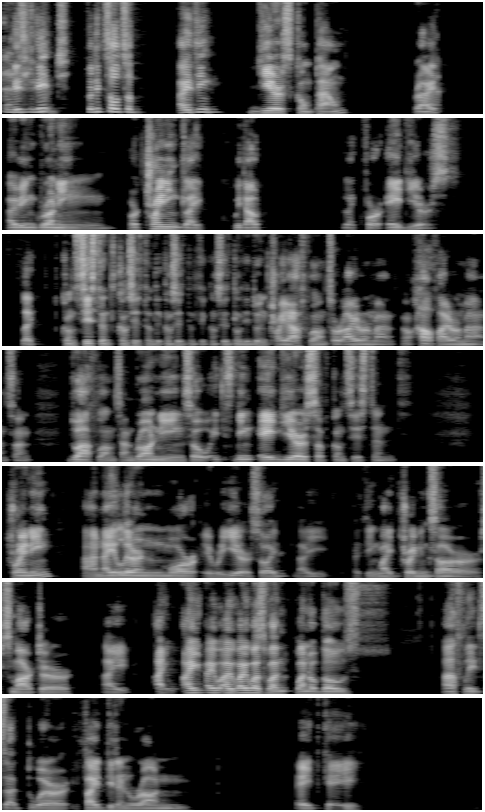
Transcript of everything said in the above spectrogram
That's It- it- huge. but it's also i think years compound right Yeah. i've been running or training like without like for eight years like consistent consistently consistently consistently doing triathlons or ironman or half ironmans and duathlons and running so it's been eight years of consistent training and i learn more every year so i i, I think my trainings are smarter i i i, I, I was one one of those athletes that were if i didn't run 8k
